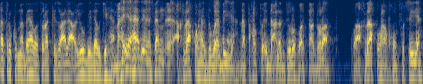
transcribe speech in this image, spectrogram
تترك ما بها وتركز على عيوب زوجها. ما هي هذه الإنسان أخلاقها ذبابية لا تحط إلا على الجروح والقاذورات. وأخلاقها خنفسية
